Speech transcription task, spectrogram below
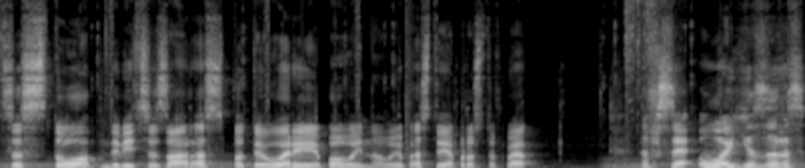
Це 100. Дивіться, зараз по теорії повинно випасти, я просто впев. Та все. Ой, я зараз.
